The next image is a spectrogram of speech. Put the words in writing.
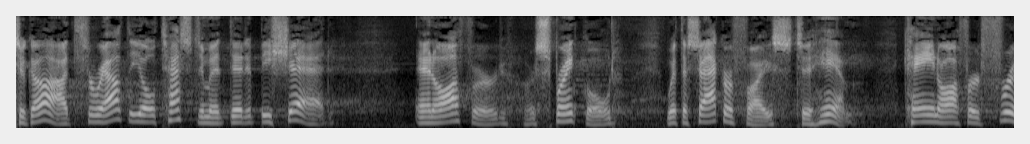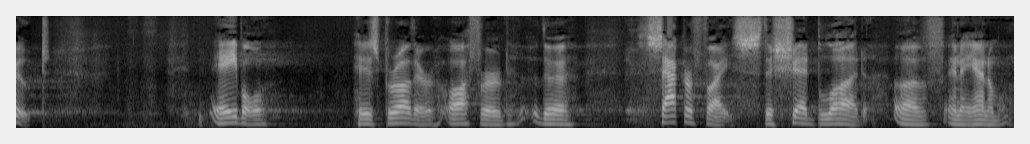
to God throughout the Old Testament that it be shed and offered or sprinkled with a sacrifice to Him. Cain offered fruit. Abel, his brother, offered the sacrifice, the shed blood of an animal.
